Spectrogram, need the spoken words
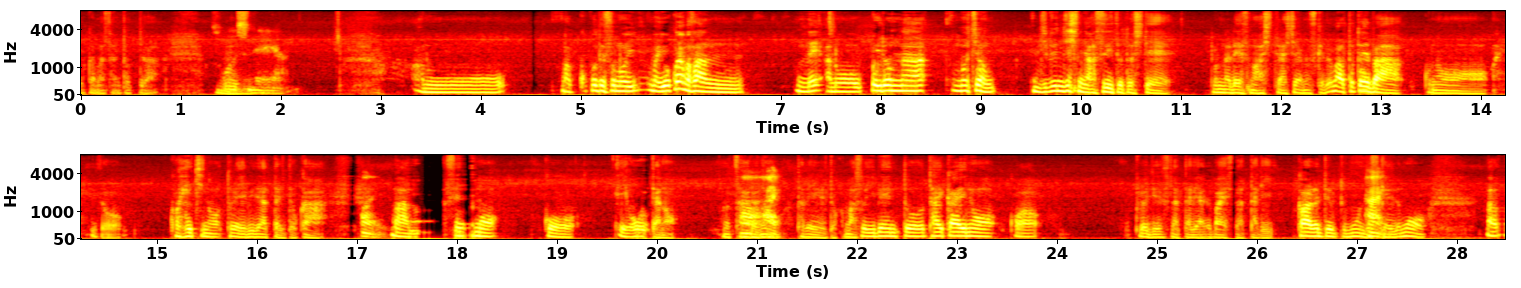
横山さんにとっては。そうですね。あのー、まあ、ここでその、まあ、横山さん、ね、あのー、いろんな、もちろん自分自身のアスリートとして、いろんなレースも走ってらっしゃいますけど、まあ、例えば、この、えっと、小平地のトレイルであったりとか、はい、まあ、先日も、こう、大分の、ツアーのトレイルとか、まあ、そういうイベント、大会の、こう、プロデュースだったり、アドバイスだったり、変わられてると思うんですけれども、はい、まあ、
